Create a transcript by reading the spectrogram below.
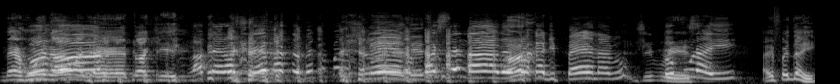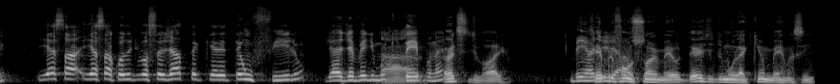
Não é ruim, não, mas é, tô aqui. lateral direito, mas também tô pelo esquerdo. Não pode ser nada, eu trocar de perna, viu? Tipo tô isso. por aí. Aí foi daí. E essa, e essa coisa de você já ter, querer ter um filho, já, já vem de muito Ah, tempo, né? Antes de Lore. Bem antes Sempre já. foi um sonho meu, desde de molequinho mesmo, assim.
